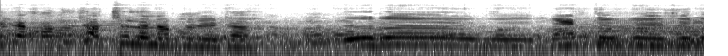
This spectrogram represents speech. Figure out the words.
এটা কত চাচ্ছিলেন আপনার এটা? এটা বাড়তে হয়েছিল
